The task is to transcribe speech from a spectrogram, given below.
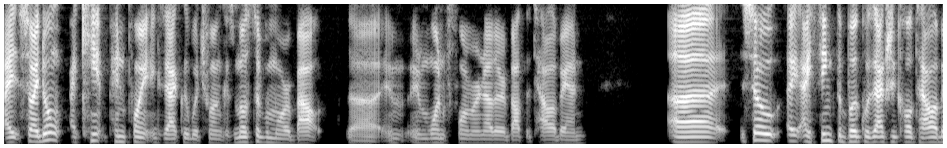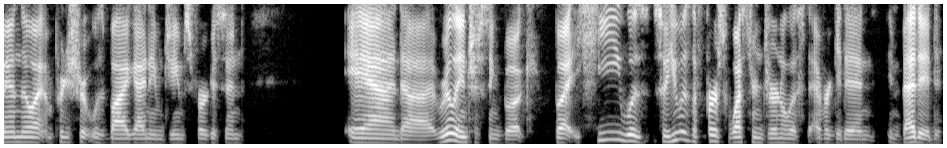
I so I don't I can't pinpoint exactly which one because most of them were about uh, in, in, one form or another about the Taliban. Uh, so I, I, think the book was actually called Taliban, though. I'm pretty sure it was by a guy named James Fergusson, and uh, really interesting book. But he was so he was the first Western journalist to ever get in embedded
